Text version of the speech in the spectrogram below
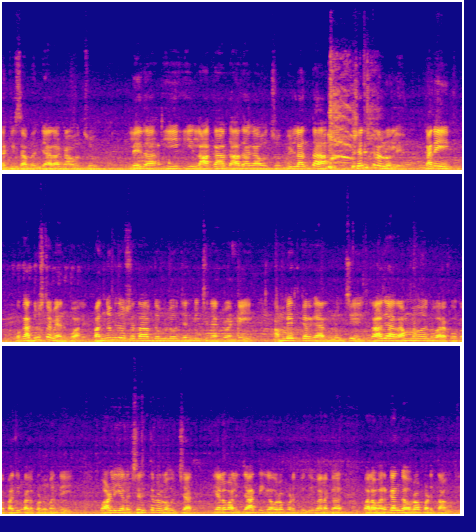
నకీసా బంజారా కావచ్చు లేదా ఈ ఈ లాకా దాదా కావచ్చు వీళ్ళంతా చరిత్రలో లేరు. కానీ ఒక అదృష్టమే అనుకోవాలి. పంతొమ్మిదవ శతాబ్దంలో జన్మించినటువంటి అంబేద్కర్ గారి నుంచి రాజా రామ్మోహన్ వరకు ఒక పది పదకొండు మంది వాళ్ళు ఇలా చరిత్రలో వచ్చారు. ఇలా వాళ్ళ జాతి గౌరవపడుతుంది వాళ్ళ వాళ్ళ వర్గం గౌరవపడుతూ ఉంది.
